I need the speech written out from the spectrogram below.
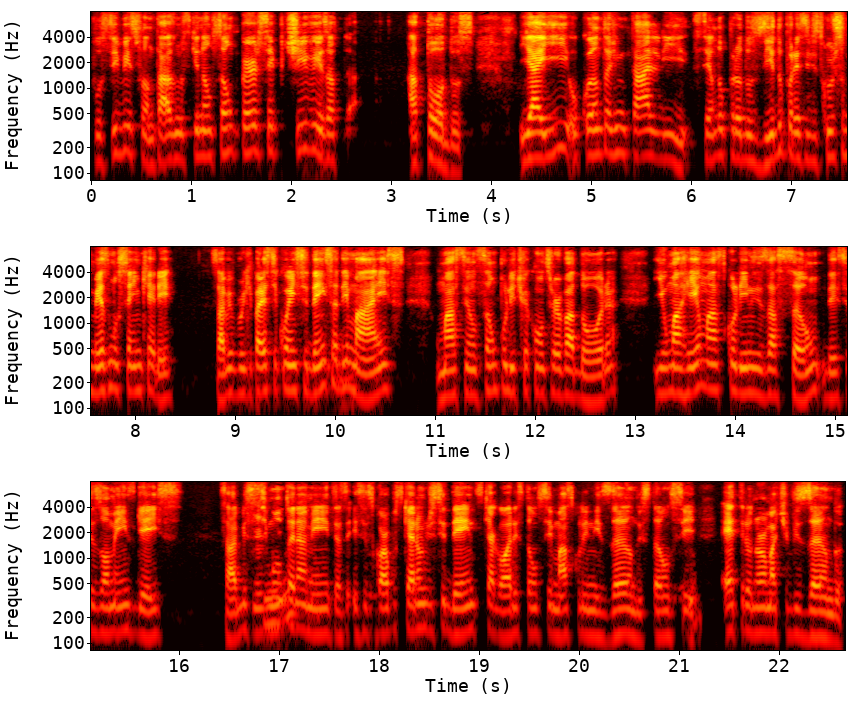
possíveis fantasmas que não são perceptíveis a, a todos. E aí, o quanto a gente está ali sendo produzido por esse discurso mesmo sem querer sabe? Porque parece coincidência demais uma ascensão política conservadora e uma remasculinização desses homens gays, sabe? Uhum. Simultaneamente, esses corpos que eram dissidentes que agora estão se masculinizando, estão se uhum. heteronormativizando.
